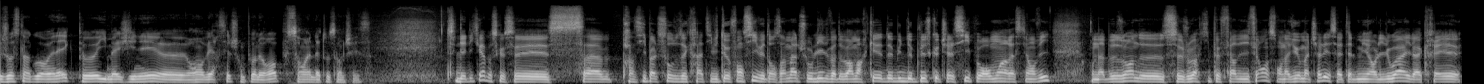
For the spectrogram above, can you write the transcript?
Jocelyn Gourvenec peut imaginer renverser le champion d'Europe sans Renato Sanchez? C'est délicat parce que c'est sa principale source de créativité offensive. Et dans un match où Lille va devoir marquer deux buts de plus que Chelsea pour au moins rester en vie, on a besoin de ce joueur qui peut faire des différences. On l'a vu au match aller, ça a été le meilleur Lillois. Il a créé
